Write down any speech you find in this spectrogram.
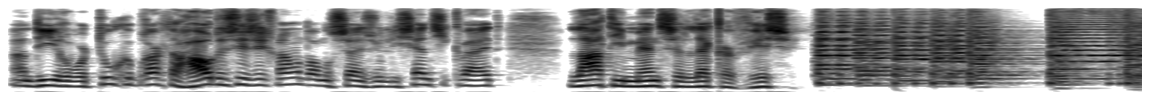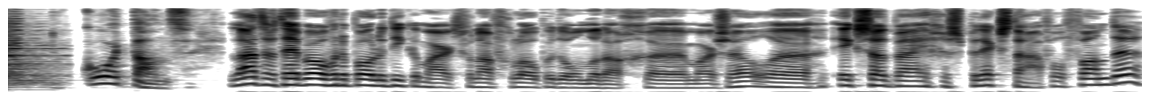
aan dieren wordt toegebracht. Daar houden ze zich aan, want anders zijn ze hun licentie kwijt. Laat die mensen lekker vissen. Koorddanser. Laten we het hebben over de politieke markt van afgelopen donderdag, eh, Marcel. Eh, ik zat bij een gesprekstafel van de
